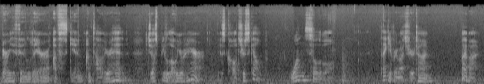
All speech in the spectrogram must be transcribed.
Very thin layer of skin on top of your head, just below your hair, is called your scalp. One syllable. Thank you very much for your time. Bye bye.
